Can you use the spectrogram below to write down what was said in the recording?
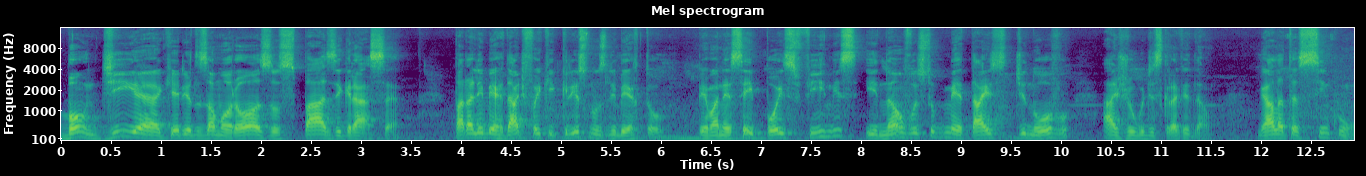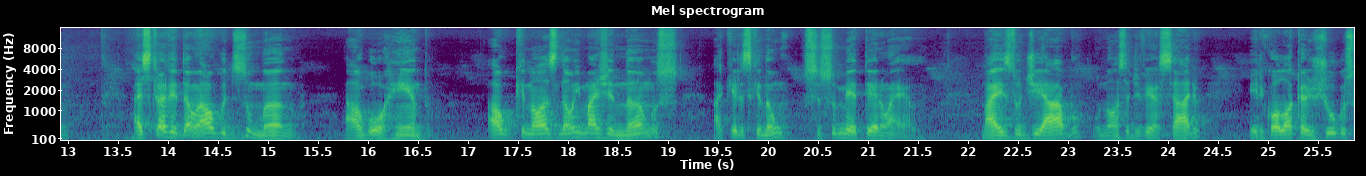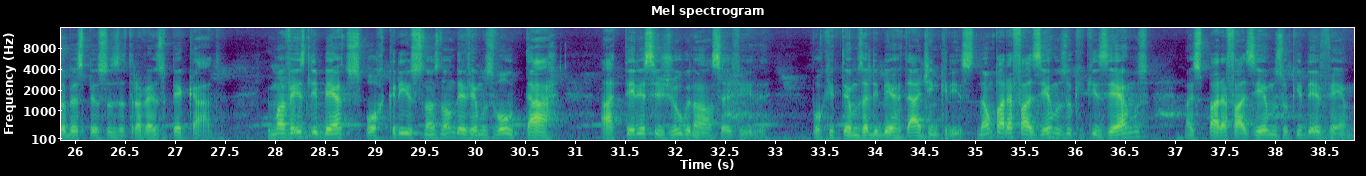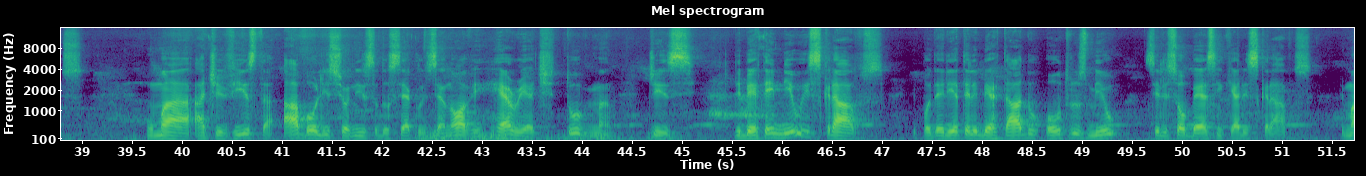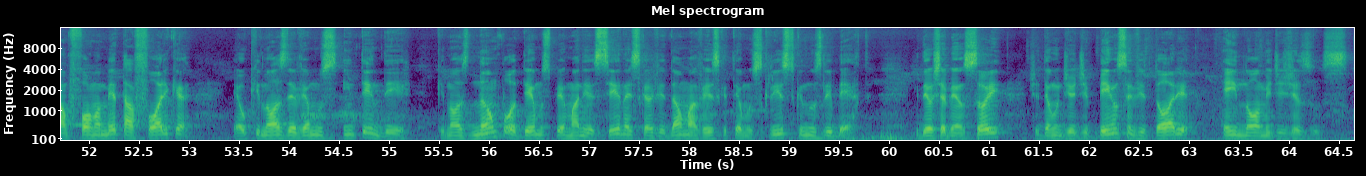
Bom dia, queridos amorosos, paz e graça. Para a liberdade foi que Cristo nos libertou. Permanecei, pois, firmes e não vos submetais de novo a julgo de escravidão. Gálatas 5:1. A escravidão é algo desumano, algo horrendo, algo que nós não imaginamos aqueles que não se submeteram a ela. Mas o diabo, o nosso adversário, ele coloca julgo sobre as pessoas através do pecado. E uma vez libertos por Cristo, nós não devemos voltar a ter esse jugo na nossa vida, porque temos a liberdade em Cristo, não para fazermos o que quisermos, mas para fazermos o que devemos. Uma ativista abolicionista do século XIX, Harriet Tubman, disse: Libertei mil escravos e poderia ter libertado outros mil se eles soubessem que eram escravos. De uma forma metafórica, é o que nós devemos entender que nós não podemos permanecer na escravidão uma vez que temos Cristo que nos liberta. Que Deus te abençoe, te dê um dia de bênção e vitória, em nome de Jesus.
